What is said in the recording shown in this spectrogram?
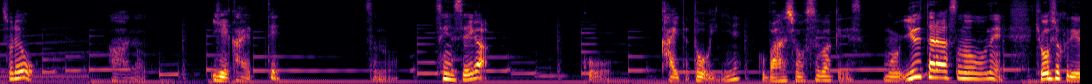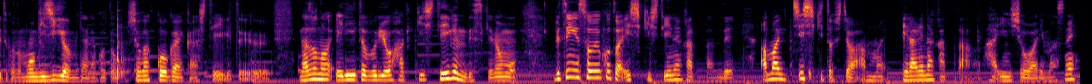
それを、あの、家帰って、その、先生が、こう、書いた通りにね、こう板書をするわけですよ。もう言うたら、そのね、教職で言うとこの模擬授業みたいなことを小学校ぐらいからしているという謎のエリートぶりを発揮しているんですけども、別にそういうことは意識していなかったんで、あまり知識としてはあんまり得られなかった、印象はありますね。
